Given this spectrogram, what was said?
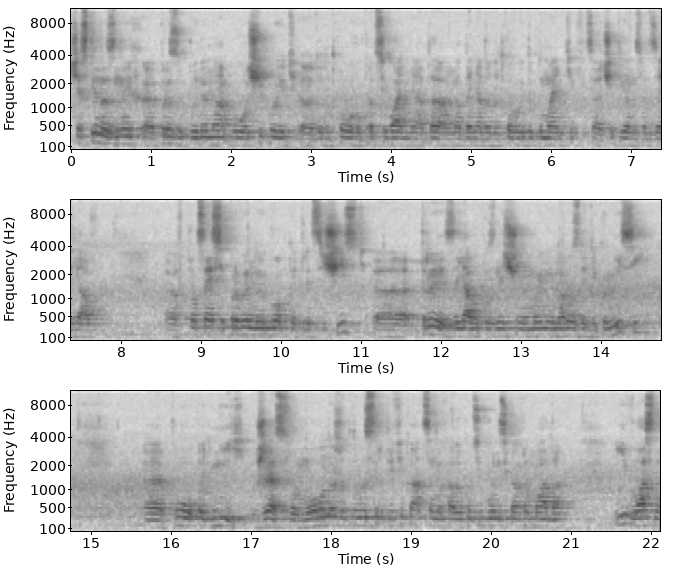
Частина з них е, призупинена, бо очікують е, додаткового працювання та надання додаткових документів. Це 14 заяв. Е, В процесі первинної обробки 36, е, три заяви по знищеному майну на розгляді комісій. По одній вже сформовано житловий сертифікат, це Михайло Коцюбинська громада. І, власне,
